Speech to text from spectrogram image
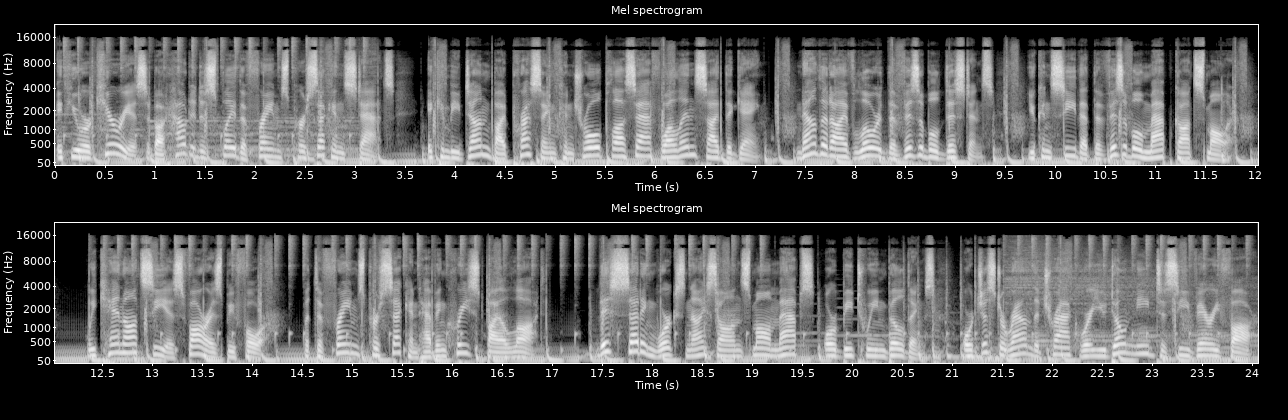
if you are curious about how to display the frames per second stats, it can be done by pressing Ctrl plus F while inside the game. Now that I've lowered the visible distance, you can see that the visible map got smaller. We cannot see as far as before, but the frames per second have increased by a lot. This setting works nice on small maps or between buildings, or just around the track where you don't need to see very far.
